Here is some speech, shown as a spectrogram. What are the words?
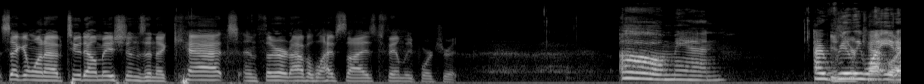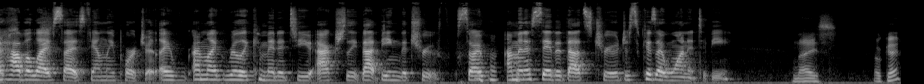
second one, I have two Dalmatians and a cat. And third, I have a life-sized family portrait. Oh man, I really want you to have a life-size? life-size family portrait. I, I'm like really committed to you actually that being the truth. So I, I'm going to say that that's true just because I want it to be. Nice. Okay.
